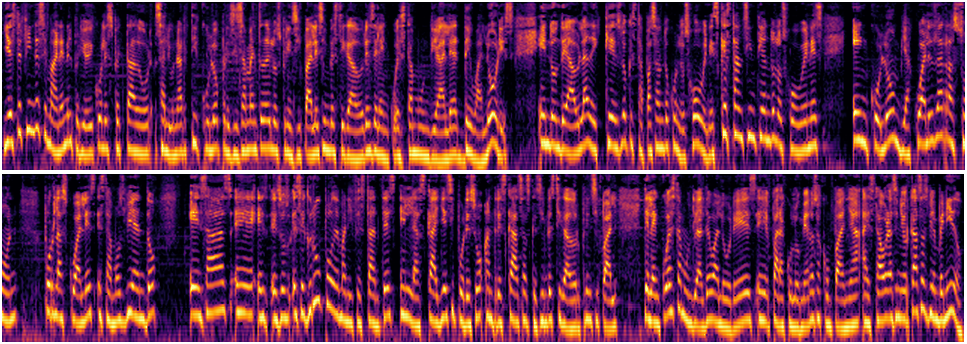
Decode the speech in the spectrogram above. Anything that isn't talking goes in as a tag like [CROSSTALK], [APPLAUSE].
Y este fin de semana en el periódico El Espectador salió un artículo precisamente de los principales investigadores de la encuesta mundial de valores, en donde habla de qué es lo que está pasando con los jóvenes, qué están sintiendo los jóvenes en Colombia, cuál es la razón por las cuales estamos viendo esas, eh, ese grupo de manifestantes en las calles y por eso Andrés Casas, que es investigador principal de la encuesta mundial de valores eh, para Colombia, nos acompaña a esta hora. Señor Casas, bienvenido.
